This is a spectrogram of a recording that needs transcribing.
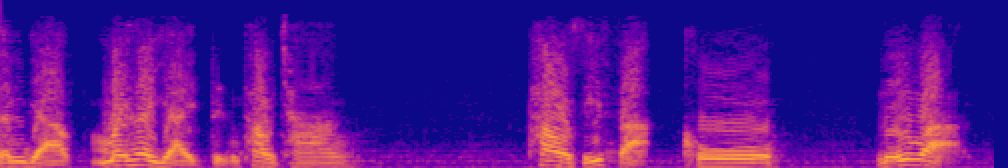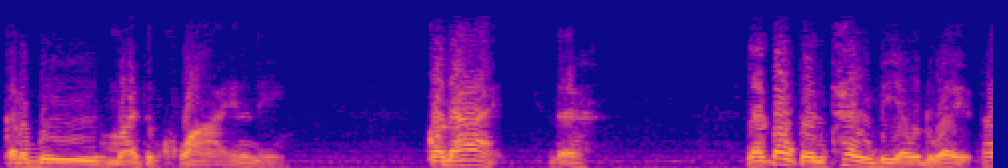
นั้นอยากไม่ให้ใหญ่ถึงเท่าช้าง เท่าศีรษะโค หรือว่ากระบือหมายถึงควายนั่นเอง ก็ได้นะ และต้องเป็นแท่งเดียวด้วย ถ้า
